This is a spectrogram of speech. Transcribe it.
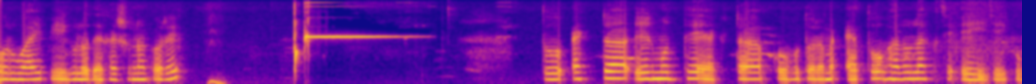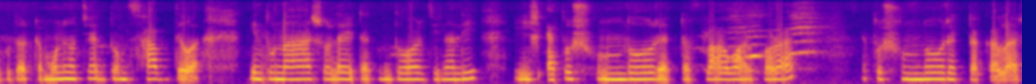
ওর ওয়াইফ এগুলো দেখাশোনা করে। তো একটা, এর মধ্যে একটা কবুতর আমার এত ভালো লাগছে, এই যে কবুতরটা। মনে হচ্ছে একদম ছাপ দেওয়া, কিন্তু না, আসলে এটা কিন্তু অরিজিনালি এত সুন্দর একটা ফ্লাওয়ার করা, এত সুন্দর একটা কালার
